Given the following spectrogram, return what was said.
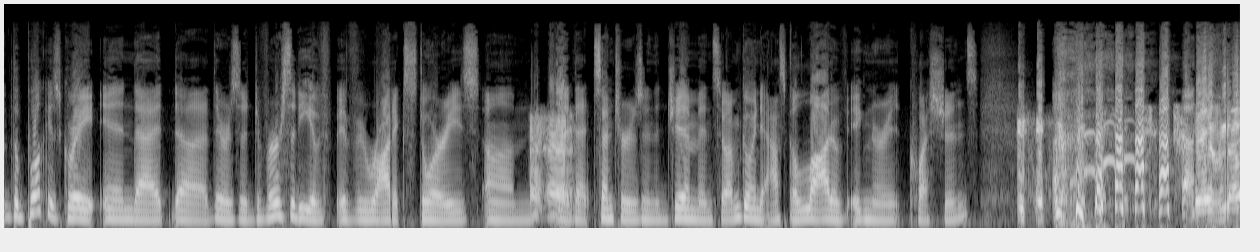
the book is great in that uh, there's a diversity of, of erotic stories um, Uh-huh. yeah, that centers in the gym, and so I'm going to ask a lot of ignorant questions. There's no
